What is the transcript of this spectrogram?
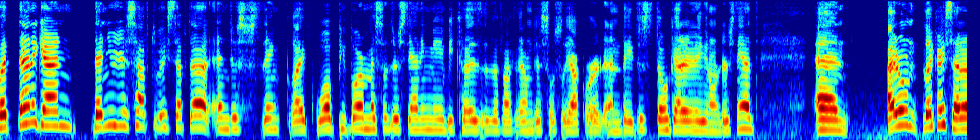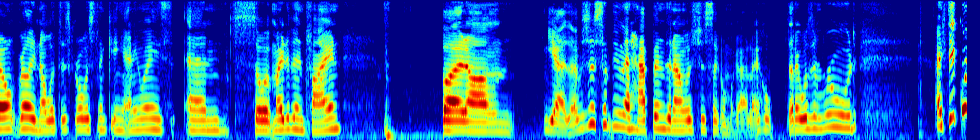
But then again, then you just have to accept that and just think like, well, people are misunderstanding me because of the fact that I'm just socially awkward and they just don't get it and they don't understand. And I don't, like I said, I don't really know what this girl was thinking, anyways, and so it might have been fine. But um, yeah, that was just something that happened, and I was just like, oh my god, I hope that I wasn't rude. I think one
